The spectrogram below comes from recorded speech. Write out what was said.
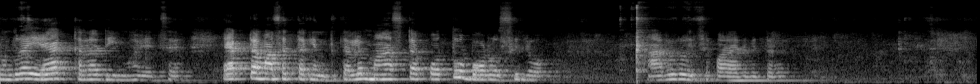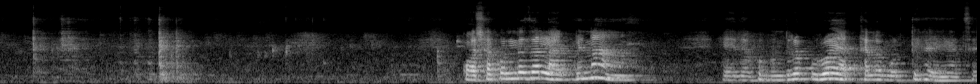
বন্ধুরা, এক থালা ডিম হয়েছে। একটা মাছেরটা কিন্তু, তাহলে মাছটা কত বড় ছিল? আরও রয়েছে কড়াইয়ের ভিতরে। কষা করলে যা লাগবে না? এই দেখো বন্ধুরা, পুরো এক থালা ভর্তি হয়ে গেছে।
